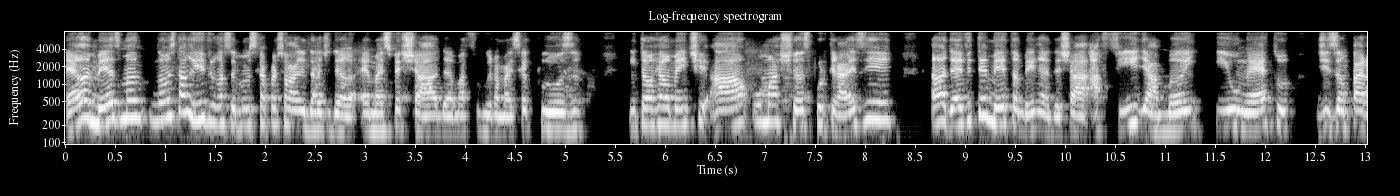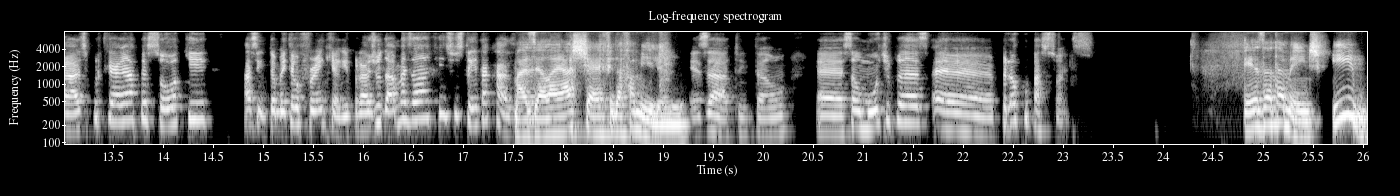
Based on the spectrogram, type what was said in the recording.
ela mesma não está livre. Nós sabemos que a personalidade dela é mais fechada, é uma figura mais reclusa. Então, realmente, há uma chance por trás e ela deve temer também, né? Deixar a filha, a mãe e o neto desamparados, porque ela é a pessoa que, assim, também tem o Frank ali para ajudar, mas ela é quem sustenta a casa. Mas ela é a chefe da família. Né? Exato. Então, é, são múltiplas é, preocupações. Exatamente. E,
